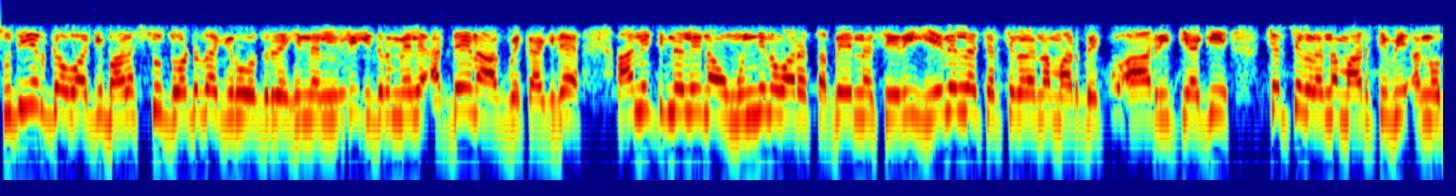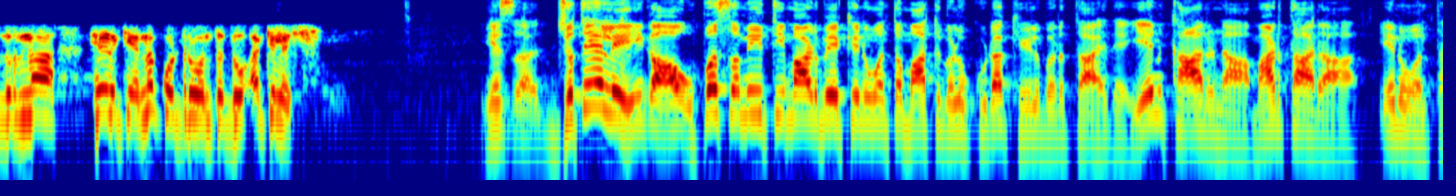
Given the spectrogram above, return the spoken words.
ಸುದೀರ್ಘವಾಗಿ ಬಹಳಷ್ಟು ದೊಡ್ಡದಾಗಿರುವುದರ ಹಿನ್ನೆಲೆಯಲ್ಲಿ ಇದರ ಮೇಲೆ ಅಧ್ಯಯನ ಆಗಬೇಕಾಗಿದೆ. ಆ ನಿಟ್ಟಿನಲ್ಲಿ ನಾವು ಮುಂದಿನ ವಾರ ಸಭೆಯನ್ನ ಸೇರಿ ಏನೆಲ್ಲ ಚರ್ಚೆಗಳನ್ನ ಮಾಡಬೇಕು, ಆ ರೀತಿಯಾಗಿ ಚರ್ಚೆಗಳನ್ನ ಮಾಡ್ತೀವಿ ಅನ್ನೋದ್ರನ್ನ ಹೇಳಿಕೆಯನ್ನ ಕೊಟ್ಟಿರುವಂತದ್ದು ಅಖಿಲೇಶ್. ಎಸ್ ಜೊತೆಯಲ್ಲಿ ಈಗ ಉಪ ಸಮಿತಿ ಮಾಡಬೇಕೆನ್ನುವಂಥ ಮಾತುಗಳು ಕೂಡ ಕೇಳಿ ಬರ್ತಾ ಇದೆ. ಏನು ಕಾರಣ, ಮಾಡ್ತಾರಾ, ಏನು ಅಂತ?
